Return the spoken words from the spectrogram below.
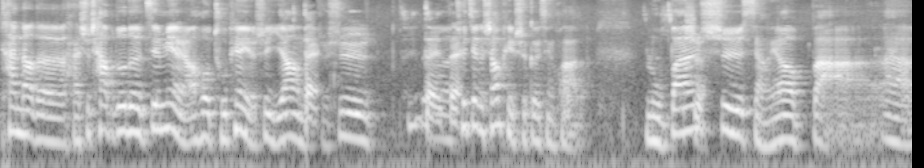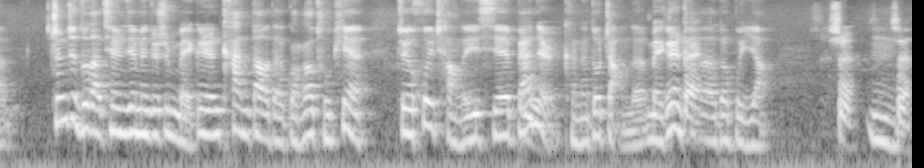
看到的还是差不多的界面，然后图片也是一样的，只是呃推荐的商品是个性化的。鲁班是是想要把啊、真正做到千人见面，就是每个人看到的广告图片，这个会场的一些 banner 可能都长得每个人看到的都不一样。是嗯，是，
